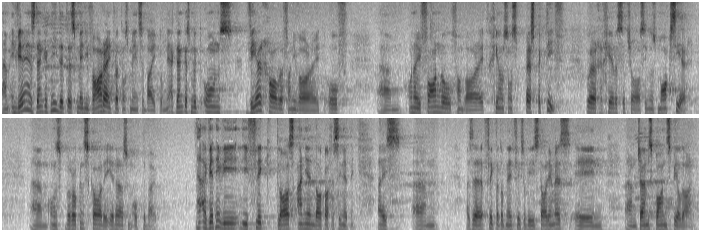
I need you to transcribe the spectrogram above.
Um, en weer eens dink ek nie dit is met die waarheid wat ons mense bykom nie. Ek dink is met ons weergawe van die waarheid of ehm um, onder die vaandel van waarheid gee ons ons perspektief oor 'n gegeewe situasie en ons maak seer. Ehm um, ons berokken skade eerder as om op te bou. Ja, ek weet nie wie die fliek Glass Onion dalk al gesien het nie. Hy's ehm um, as 'n fliek wat op Netflix op die stadium is en ehm um, James Bond speel daar. Ehm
